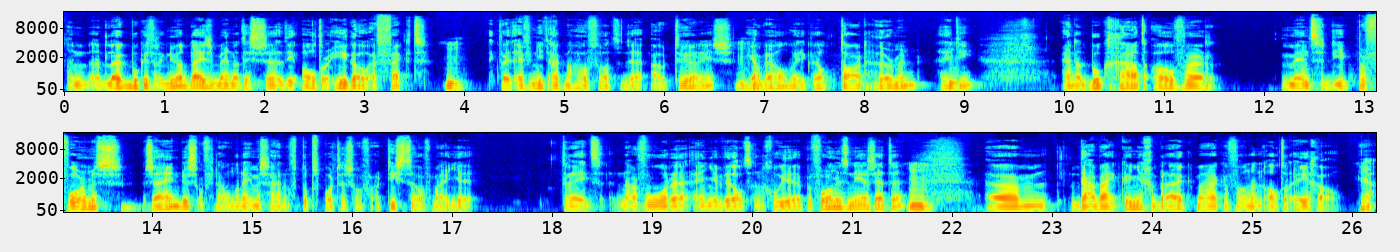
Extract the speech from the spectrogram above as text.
een, een leuk boek is wat ik nu aan het lezen ben, dat is eh The Alter Ego Effect. Hmm. Ik weet even niet uit mijn hoofd wat de auteur is. Mhm. Jawel, weet ik wel. Tard Herman heet hij. En dat boek gaat over mensen die performers zijn. Dus of je nou ondernemers zijn of topsporters of artiesten. Of maar je treedt naar voren en je wilt een goede performance neerzetten. Hmm. Ehm, daarbij kun je gebruik maken van een alter ego. Ja.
